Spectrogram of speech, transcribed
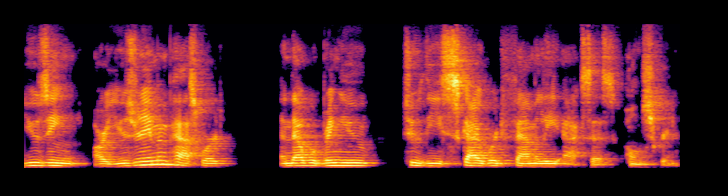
using our username and password, and that will bring you to the Skyward Family Access home screen.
